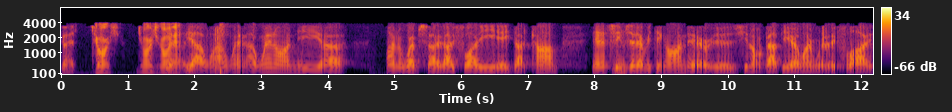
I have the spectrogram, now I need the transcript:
go ahead. George, George, go yeah, ahead. yeah. I w- I went. I went on the uh, on the website iflyea.com, and it Mm-hmm. seems that everything on there is you know about the airline, where they fly,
